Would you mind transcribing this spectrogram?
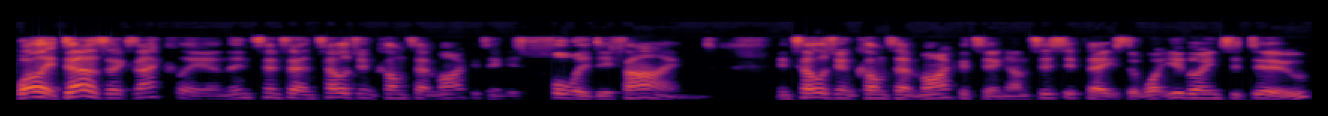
Well, it does exactly, and intelligent content marketing is fully defined. Intelligent content marketing anticipates that what you're going to do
